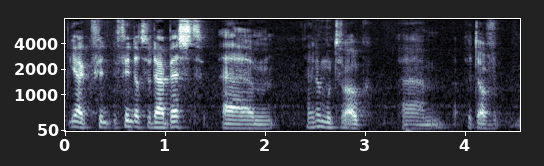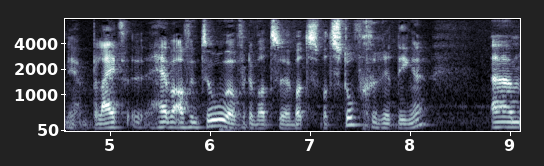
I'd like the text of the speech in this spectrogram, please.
ja, ik vind, vind dat we daar best... ehm, dan moeten we ook ehm, het over ja, beleid eh, hebben af en toe. Over de wat, eh, wat, wat stoffigere dingen. Ehm,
